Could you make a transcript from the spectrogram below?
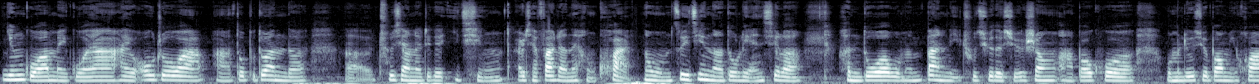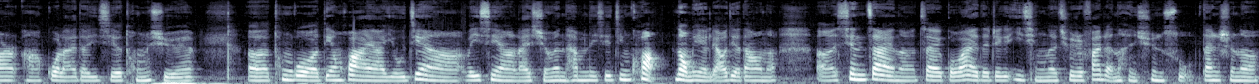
英国、美国呀，还有欧洲啊，啊，都不断的呃出现了这个疫情，而且发展的很快。那我们最近呢，都联系了很多我们办理出去的学生啊，包括我们留学爆米花啊过来的一些同学，呃，通过电话呀、邮件啊、微信啊来询问他们的一些近况。那我们也了解到呢，呃，现在呢，在国外的这个疫情呢，确实发展的很迅速，但是呢，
